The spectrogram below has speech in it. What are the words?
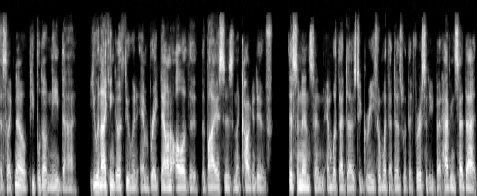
It's like, no, people don't need that. You and I can go through and, and break down all of the, the biases and the cognitive dissonance and, and what that does to grief and what that does with adversity. But having said that,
